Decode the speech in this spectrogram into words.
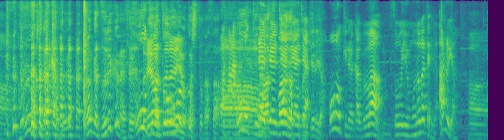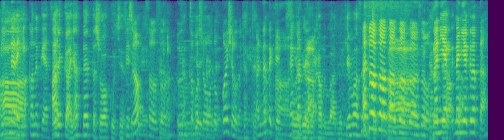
あ大きな株？なんかずるくない？それ大きなトウモロコシとかさ。大きなアスパラガスとかいけるやん。大きな株はうんそういう物語があるやん。あみんなで引っこ抜くやつ。あれかやったやった小学校1年生でしょ？そうそう。うん。うんとこしょうどっこいしょうだっけあれなんだっけ？あー。それでなんかあったよね株は抜けませんあそうそうそうそうそうそう。何役何役だった？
